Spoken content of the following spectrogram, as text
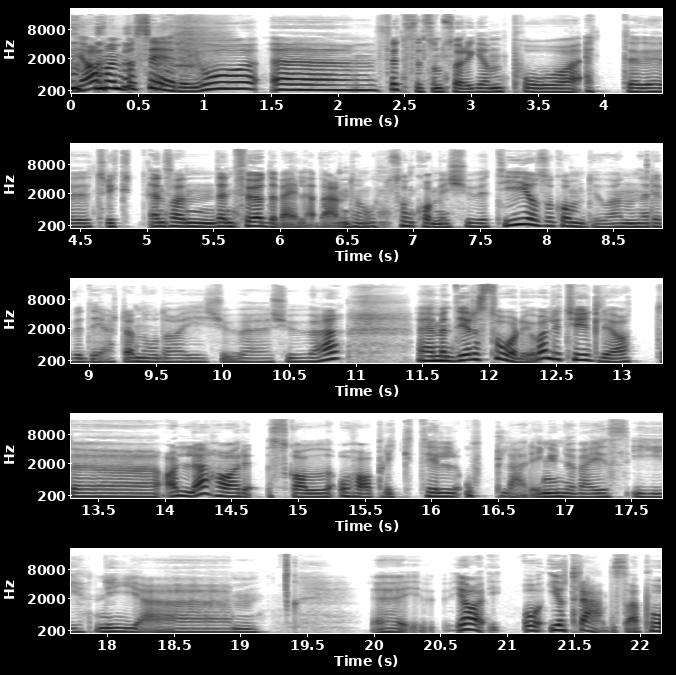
jo, ja, man baserer jo uh, fødselsomsorgen på et uh, trykt, en sånn, Den fødeveilederen som, som kom i 2010, og så kom det jo en revidert en nå da i 2020. Uh, men der står det jo veldig tydelig at eh, alle har, skal og har plikt til opplæring underveis i nye eh, ja, og i å trene seg på,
